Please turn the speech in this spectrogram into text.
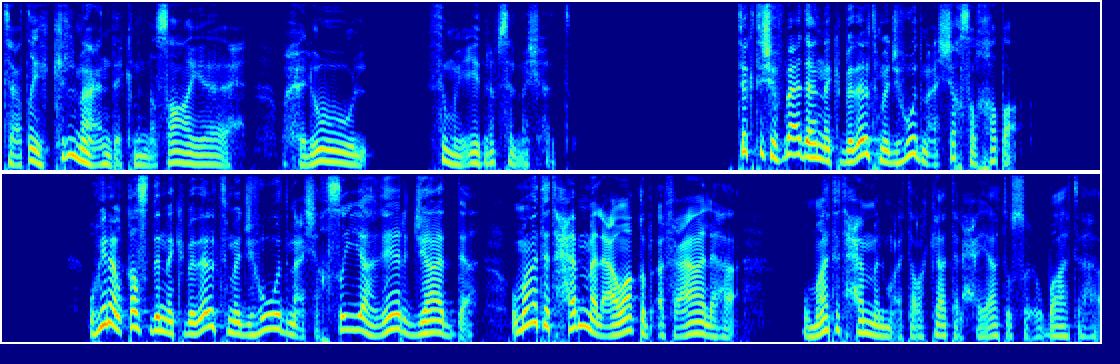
تعطيه كل ما عندك من نصايح وحلول ثم يعيد نفس المشهد. تكتشف بعدها إنك بذلت مجهود مع الشخص الخطأ. وهنا القصد إنك بذلت مجهود مع شخصية غير جادة وما تتحمل عواقب أفعالها وما تتحمل معتركات الحياة وصعوباتها.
